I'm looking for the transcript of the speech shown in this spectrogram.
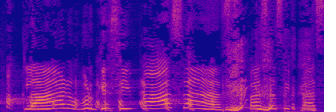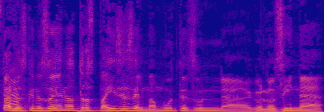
claro, porque sí pasa, sí pasa, sí pasa. Para los que nos oyen en otros países, el mamut es una golosina.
